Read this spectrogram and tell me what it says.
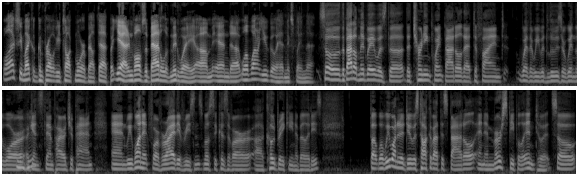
Well, actually, Michael can probably talk more about that. But yeah, it involves the Battle of Midway. Um, and, uh, well, why don't you go ahead and explain that? So the Battle of Midway was the, the turning point battle that defined whether we would lose or win the war mm-hmm. against the Empire of Japan. And we won it for a variety of reasons, mostly because of our uh, code breaking abilities but what we wanted to do was talk about this battle and immerse people into it. So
